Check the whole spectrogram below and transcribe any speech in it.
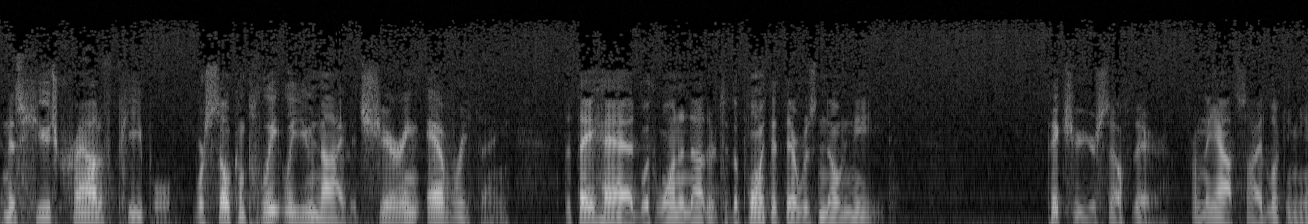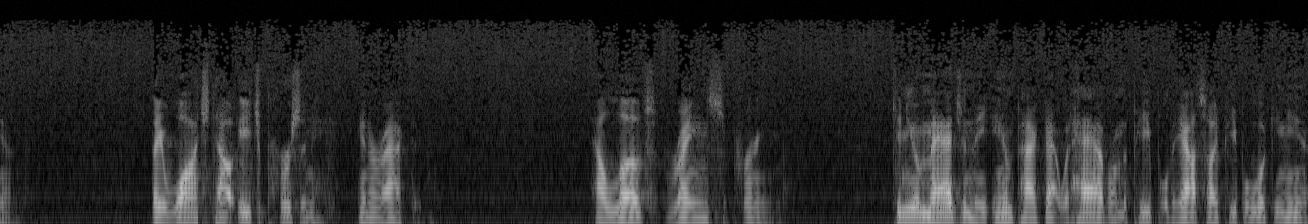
And this huge crowd of people were so completely united, sharing everything that they had with one another to the point that there was no need. Picture yourself there from the outside looking in. They watched how each person interacted, how love reigns supreme. Can you imagine the impact that would have on the people, the outside people looking in?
